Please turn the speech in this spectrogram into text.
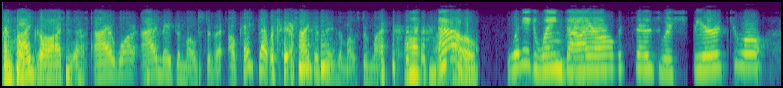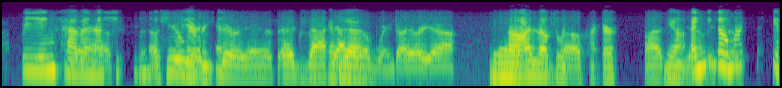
and oh, by Oh, God, gosh, yeah. I want. I made the most of it. Okay, that was it. I just made the most of mine. I know. What did Wayne Dyer always says? We're spiritual beings having Yes, a human a human experience. experience. Exactly. Yes. I love Wayne Dyer. Yeah. Yeah, I good loved Wayne. Dyer. Uh, Yeah. and you know, my second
